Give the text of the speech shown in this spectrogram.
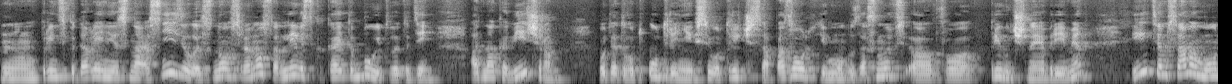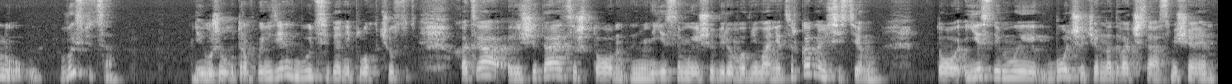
в принципе, давление сна снизилось, но все равно сонливость какая-то будет в этот день. Однако вечером вот это вот утреннее всего три часа позволит ему заснуть а, в привычное время, и тем самым он выспится. И уже утром в понедельник будет себя неплохо чувствовать. Хотя считается, что если мы еще берем во внимание циркадную систему, то если мы больше, чем на 2 часа смещаем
